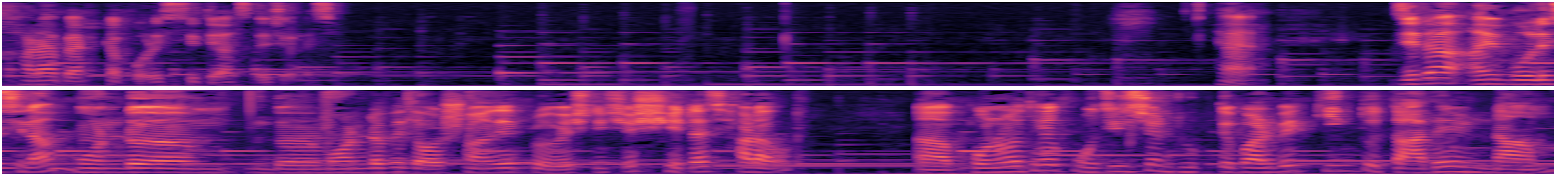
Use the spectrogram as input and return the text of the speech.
খারাপ একটা পরিস্থিতি আসতে চলেছে। হ্যাঁ যেটা আমি বলেছিলাম মণ্ড মণ্ডপে দর্শনাদের প্রবেশ নিচ্ছে সেটা ছাড়াও পনেরো থেকে পঁচিশ জন ঢুকতে পারবে, কিন্তু তাদের নাম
